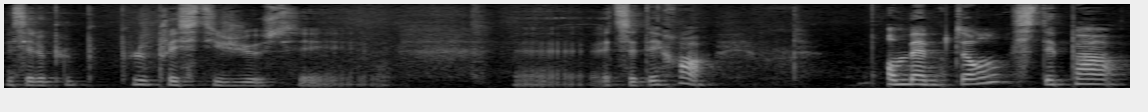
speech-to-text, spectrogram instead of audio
mais c'est le plus, plus prestigieux, c'est euh, etc. En même temps, c'était pas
